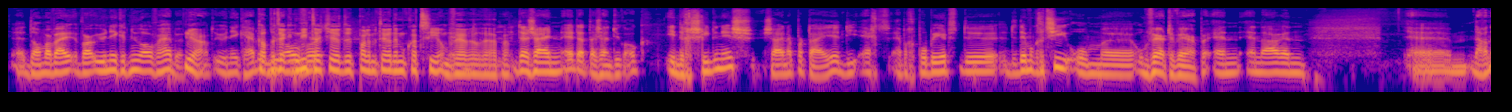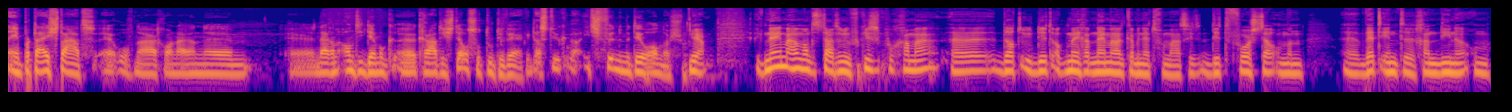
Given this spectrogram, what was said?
uh, dan waar, wij, waar u en ik het nu over hebben. Ja, Want u en ik hebben dat betekent niet dat je de parlementaire democratie omver wil hebben. Er zijn, eh, dat, er zijn natuurlijk ook in de geschiedenis zijn er partijen die echt hebben geprobeerd de, de democratie om, uh, omver te werpen. En, en naar een naar een eenpartijstaat uh, of naar gewoon naar een, uh, naar een antidemocratisch stelsel toe te werken. Dat is natuurlijk wel iets fundamenteel anders. Ja, ik neem aan, want het staat in uw verkiezingsprogramma, uh, dat u dit ook mee gaat nemen naar de kabinetsformatie. Dit voorstel om een wet in te gaan dienen om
